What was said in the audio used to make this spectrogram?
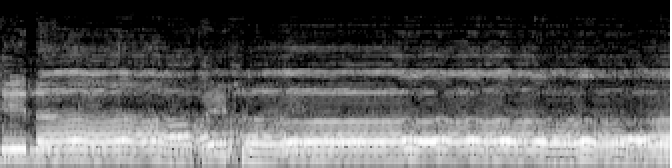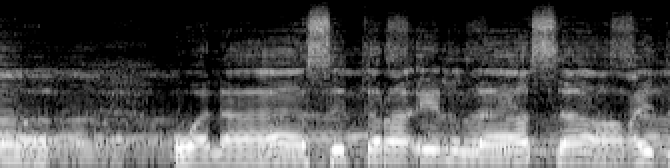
قناعها. ولا ستر إلا ساعد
